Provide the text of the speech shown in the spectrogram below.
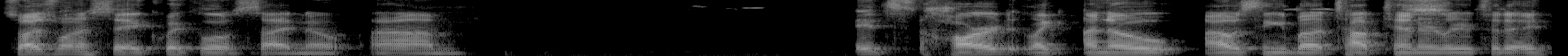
So I just want to say a quick little side note. Um, it's hard. Like I know I was thinking about top ten earlier today,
